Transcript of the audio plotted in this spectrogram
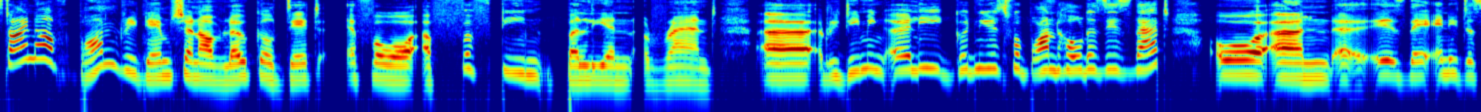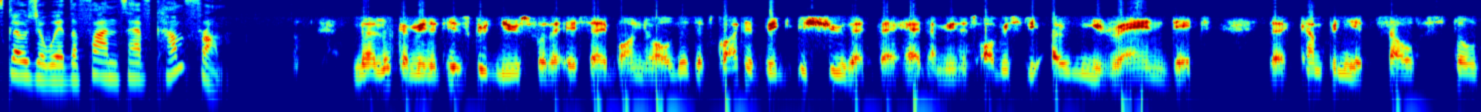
Steinhoff bond redemption of local debt for a 15 billion rand. Uh, redeeming early, good news for bondholders is that? Or uh, is there any disclosure where the funds have come from? No, look, I mean, it is good news for the SA bondholders. It's quite a big issue that they had. I mean, it's obviously only RAND debt. The company itself still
